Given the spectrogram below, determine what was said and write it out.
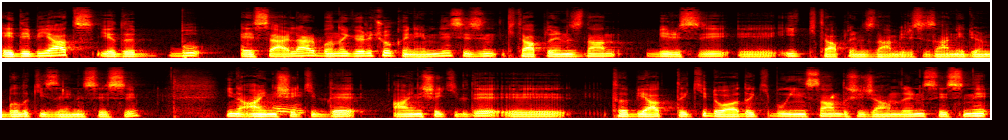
edebiyat ya da bu eserler bana göre çok önemli. Sizin kitaplarınızdan birisi, e, ilk kitaplarınızdan birisi zannediyorum Balık İzlerinin Sesi. Yine aynı evet. şekilde aynı şekilde e, tabiattaki, doğadaki bu insan dışı canlıların sesini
